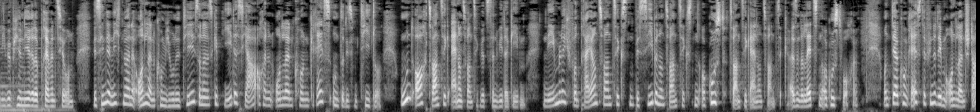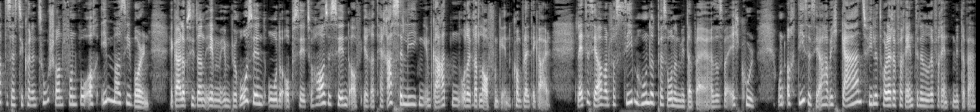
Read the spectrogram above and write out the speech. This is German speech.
Liebe Pioniere der Prävention, wir sind ja nicht nur eine Online-Community, sondern es gibt jedes Jahr auch einen Online-Kongress unter diesem Titel. Und auch 2021 wird es dann wieder geben, nämlich von 23. bis 27. August 2021, also in der letzten Augustwoche. Und der Kongress, der findet eben online statt, das heißt, Sie können zuschauen von wo auch immer Sie wollen. Egal, ob Sie dann eben im Büro sind oder ob Sie zu Hause sind, auf Ihrer Terrasse liegen, im Garten oder gerade laufen gehen komplett egal. Letztes Jahr waren fast 700 Personen mit dabei, also es war echt cool. Und auch dieses Jahr habe ich ganz viele tolle Referentinnen und Referenten mit dabei.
